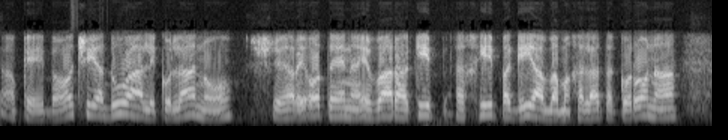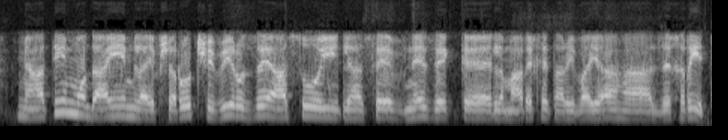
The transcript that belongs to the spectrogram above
אוקיי, okay, בעוד שידוע לכולנו שהריאות הן האיבר הכי, הכי פגיע במחלת הקורונה, מעטים מודעים לאפשרות שווירוס זה עשוי להסב נזק אה, למערכת הרבייה הזכרית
